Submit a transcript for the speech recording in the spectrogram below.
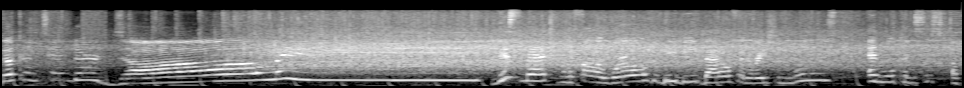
the contender Dolly. Match will follow World BB Battle Federation rules and will consist of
